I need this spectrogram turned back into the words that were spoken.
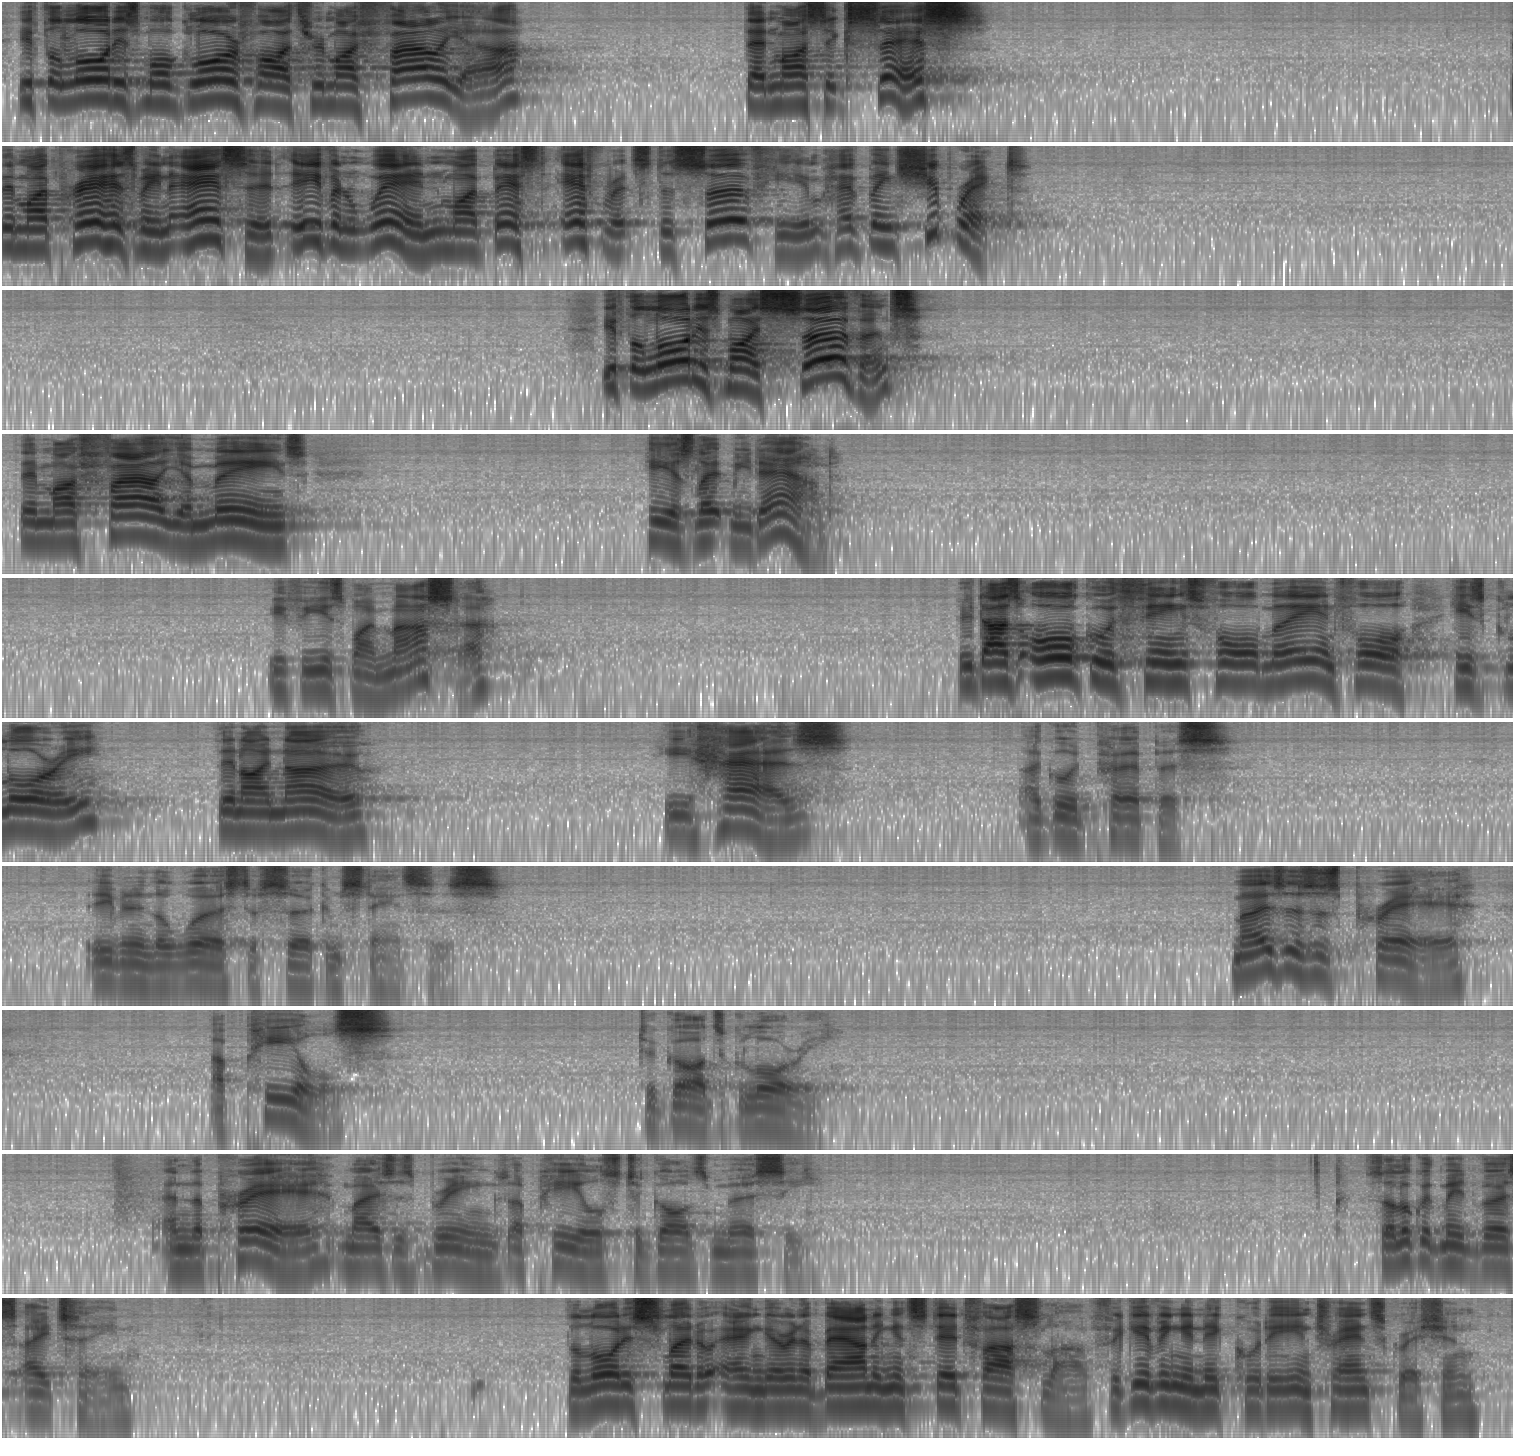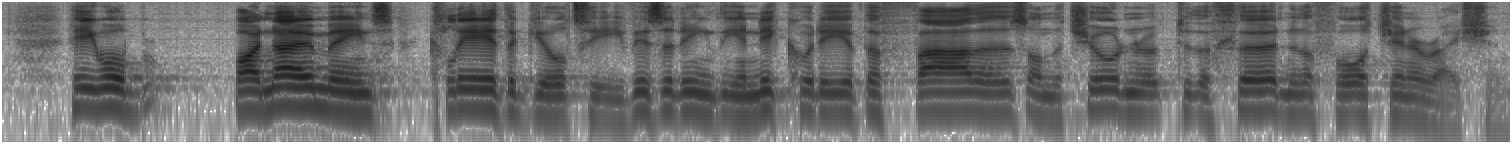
If the Lord is more glorified through my failure than my success, then my prayer has been answered even when my best efforts to serve Him have been shipwrecked. If the Lord is my servant, then my failure means he has let me down. If he is my master, who does all good things for me and for his glory, then I know he has a good purpose, even in the worst of circumstances. Moses' prayer appeals to God's glory. And the prayer Moses brings appeals to God's mercy. So look with me at verse 18. The Lord is slow to anger and abounding in steadfast love, forgiving iniquity and transgression. He will by no means clear the guilty, visiting the iniquity of the fathers on the children to the third and the fourth generation.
